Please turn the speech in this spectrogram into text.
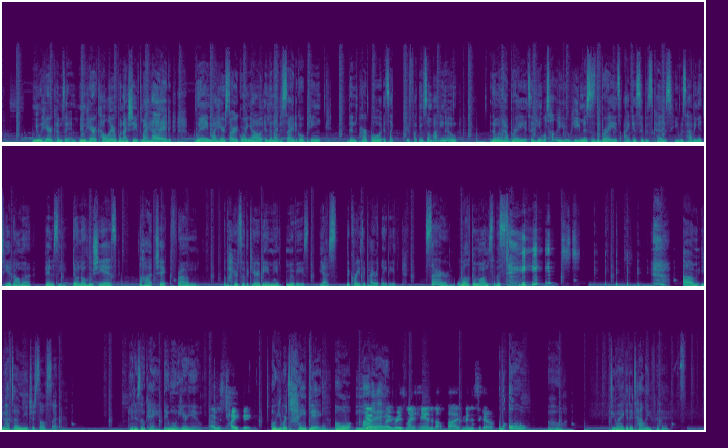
new hair comes in. New hair color, when I shaved my head, when my hair started growing out and then I decided to go pink, then purple. It's like you're fucking somebody new. And then when I have braids, and he will tell you he misses the braids. I guess it was because he was having a Tia Dalma fantasy. Don't know who she is? The hot chick from the Pirates of the Caribbean movies. Yes, the crazy pirate lady. Sir, welcome onto the stage. um, you have to unmute yourself, sir. It is okay. They won't hear you. I was typing. Oh, you were typing. Oh, my yeah, because. I raised my hand about five minutes ago. Oh, oh. Do I get a tally for this?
